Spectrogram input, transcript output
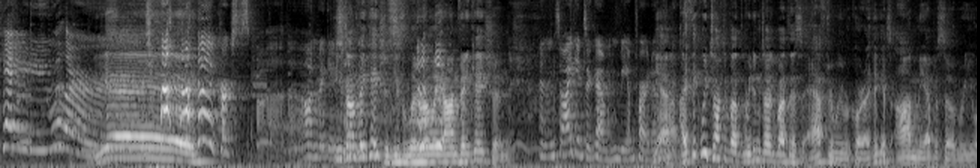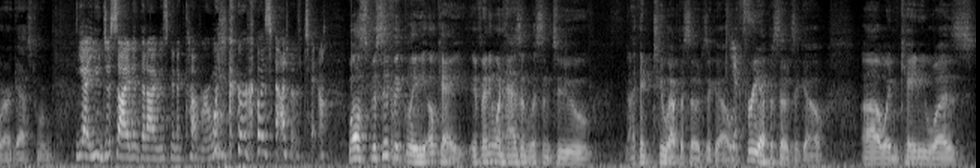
Katie Willard. Yay! Kirk's uh, on vacation. He's on vacation. He's literally on vacation. and so I get to come and be a part of it. Yeah, it. I think we talked about. We didn't talk about this after we recorded. I think it's on the episode where you were a guest. Where, yeah, you decided that I was going to cover when Kirk was out of town. Well, specifically, okay, if anyone hasn't listened to, I think two episodes ago, or three episodes ago, uh, when Katie was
